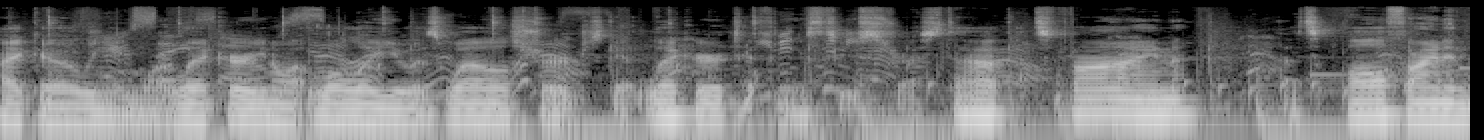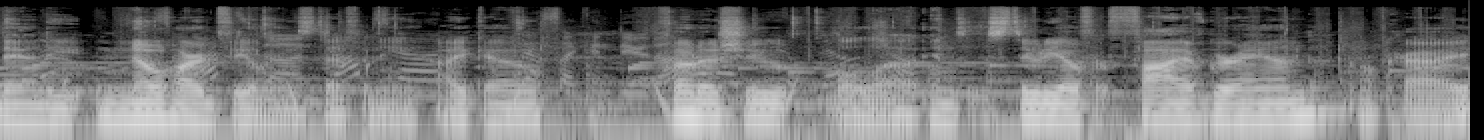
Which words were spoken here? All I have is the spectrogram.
Aiko, we need more liquor. You know what, Lola, you as well. Sure, just get liquor. Tiffany's too stressed out. That's fine. That's all fine and dandy. No hard feelings, Tiffany. Aiko, photo shoot. Lola into the studio for five grand. Okay,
